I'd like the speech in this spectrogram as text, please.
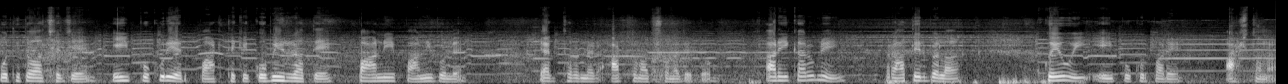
কথিত আছে যে, এই পুকুরের পাড় থেকে গভীর রাতে পানি পানি বলে এক ধরনের আর্তনাদ শোনা যেত। আর এই কারণেই রাতের বেলা কেউই এই পুকুর পাড়ে আসতো না।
